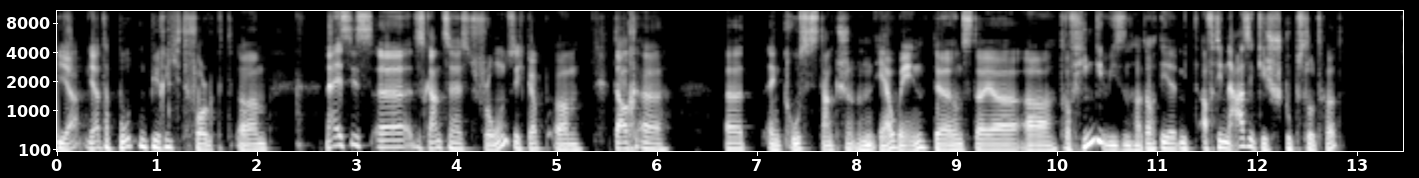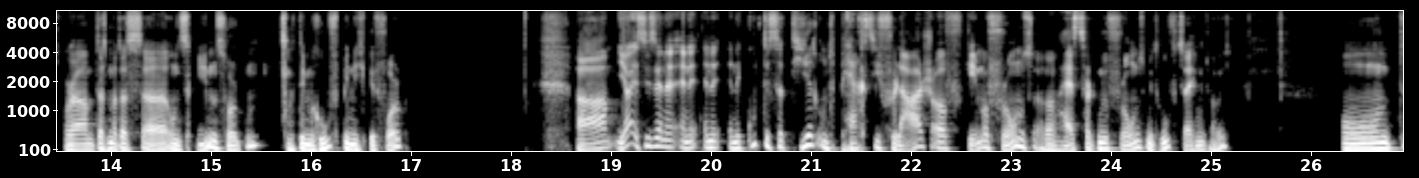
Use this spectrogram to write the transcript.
Ja, ja, der Botenbericht folgt. Ähm, nein, es ist, äh, das Ganze heißt Thrones. Ich glaube, ähm, da auch äh, äh, ein großes Dankeschön an Erwin, der uns da ja äh, darauf hingewiesen hat, auch der mit auf die Nase gestupselt hat, ähm, dass wir das äh, uns geben sollten. Dem Ruf bin ich gefolgt. Ähm, ja, es ist eine, eine, eine, eine gute Satire und Persiflage auf Game of Thrones. Äh, heißt halt nur Thrones mit Rufzeichen, glaube ich. Und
